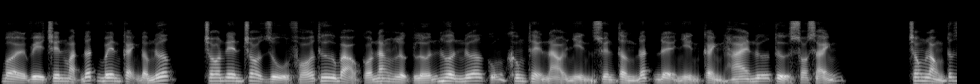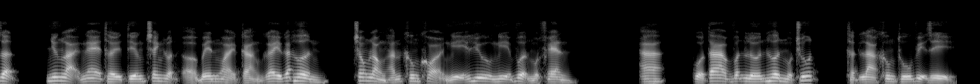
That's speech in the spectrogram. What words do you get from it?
Bởi vì trên mặt đất bên cạnh đầm nước, cho nên cho dù Phó Thư Bảo có năng lực lớn hơn nữa cũng không thể nào nhìn xuyên tầng đất để nhìn cảnh hai nữ tử so sánh. Trong lòng tức giận, nhưng lại nghe thấy tiếng tranh luận ở bên ngoài càng gây gắt hơn, trong lòng hắn không khỏi nghĩ hưu nghĩ vượn một phen. a của ta vẫn lớn hơn một chút, thật là không thú vị gì.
